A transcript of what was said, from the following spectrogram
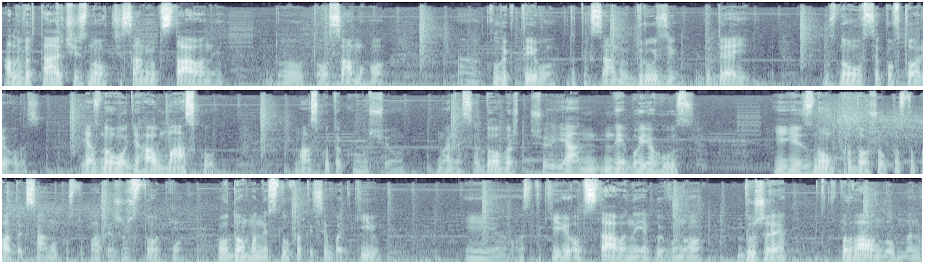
Але вертаючись знов в ті самі обставини, до того самого колективу, до тих самих друзів, людей, знову все повторювалося. Я знову одягав маску, маску таку, що в мене все добре, що я не боягуз. І знову продовжував поступати так само, поступати жорстоко, вдома не слухатися батьків. І ось такі обставини, якби воно дуже впливало на мене.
